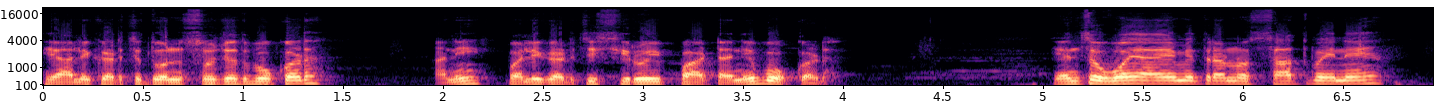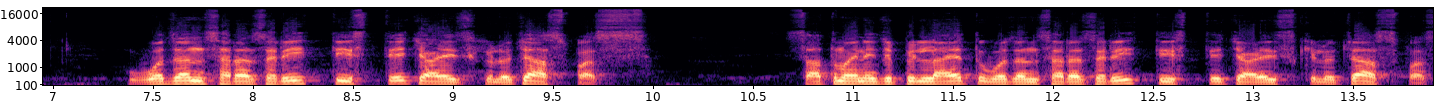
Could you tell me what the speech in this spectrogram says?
हे अलीकडचे दोन सोजत बोकड आणि पलीकडची शिरोई पाट आणि बोकड. यांचं वय आहे मित्रांनो सात महिने. वजन सरासरी तीस ते चाळीस किलोच्या आसपास. सात महिन्याचे पिल्लं आहेत वजन सरासरी तीस ते चाळीस किलोच्या आसपास.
